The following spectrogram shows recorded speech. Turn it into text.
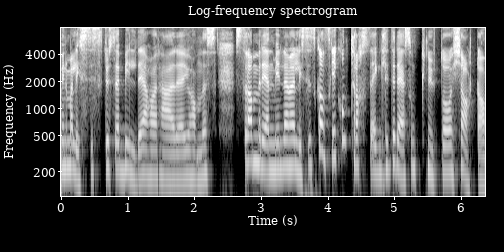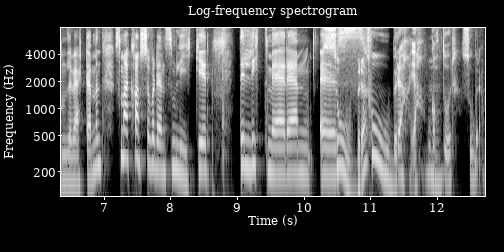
minimalistisk. Du ser bildet jeg har her, Johannes. Stram, ren, minimalistisk. Ganske i kontrast egentlig til det som Knut og Kjartan leverte. Men som er kanskje for den som liker det litt mer eh, Sobre. sobre. Ja, godt ord. Sobre.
